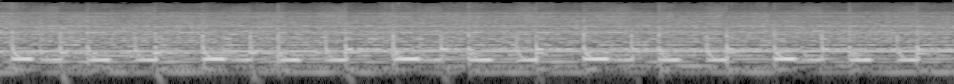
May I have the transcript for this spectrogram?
Thank you.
